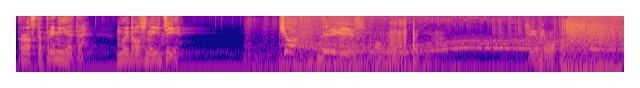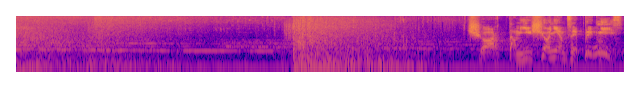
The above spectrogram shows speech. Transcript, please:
Просто прими это. Мы должны идти. Черт! Берегись! О господи. Тревога. Черт, там еще немцы! Пригнись!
